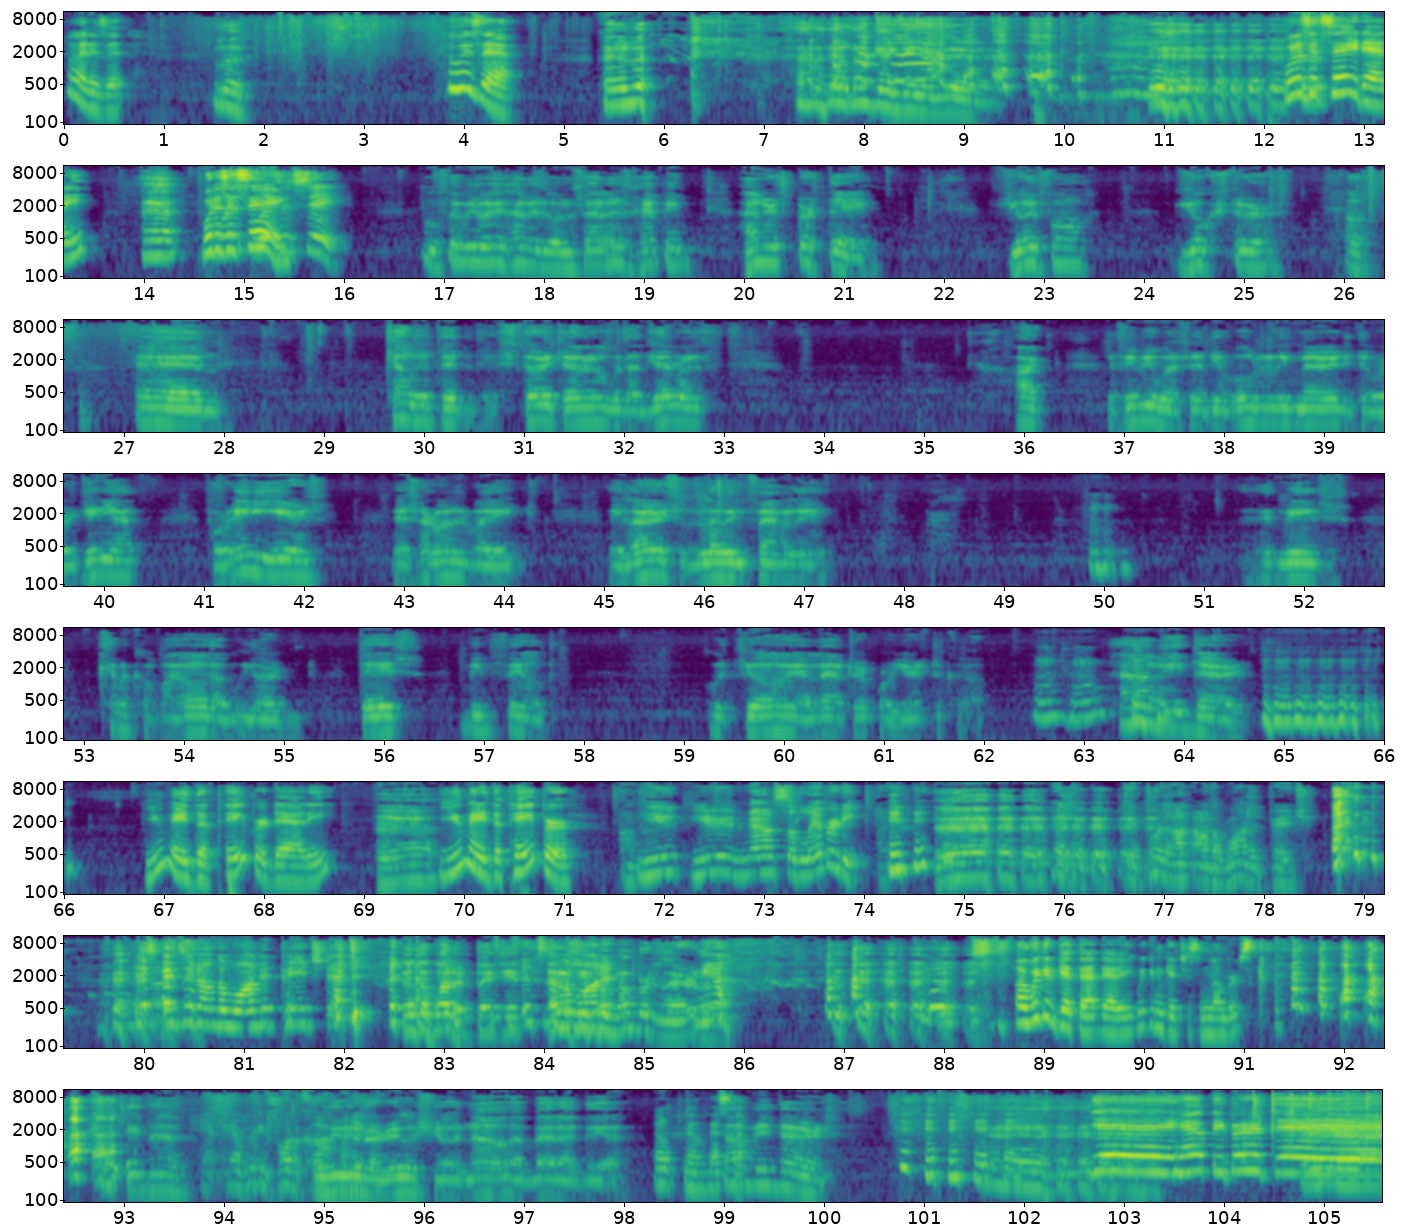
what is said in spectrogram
What is it? Look, Who is that? I don't know. How the hell that guy get in there? What does it say, Daddy? Huh? What does What- it say? What does it say? Well, February Gonzalez Gonzalez, happy 100th birthday. Joyful jokester oh, and talented storyteller with a generous heart. The Phoebe was uh, devotedly married to Virginia for 80 years and surrounded by a large, loving family. it means chemical by all of your days be filled with joy and laughter for years to come. Mm-hmm. I'll be there. You made the paper, Daddy. Uh, You made the paper. You you're now celebrity. They put it on, on the wanted page. Is, is it on the wanted page, Dad? and the wanted page. It's I on don't the see wanted. no numbers there. yeah. Oh, we can get that, Daddy. We can get you some numbers. Okay, now, Yeah, yeah, we can photocopy Believe it anything. Rodrigo show now a bad idea. Oh, no, that's I'll not. be darned. Yay! Happy birthday!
